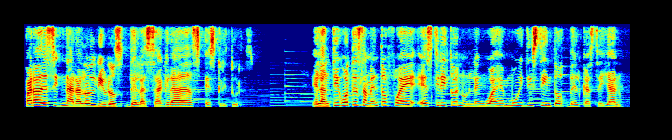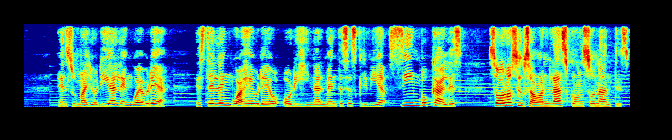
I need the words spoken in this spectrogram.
para designar a los libros de las Sagradas Escrituras. El Antiguo Testamento fue escrito en un lenguaje muy distinto del castellano, en su mayoría lengua hebrea. Este lenguaje hebreo originalmente se escribía sin vocales, solo se usaban las consonantes.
